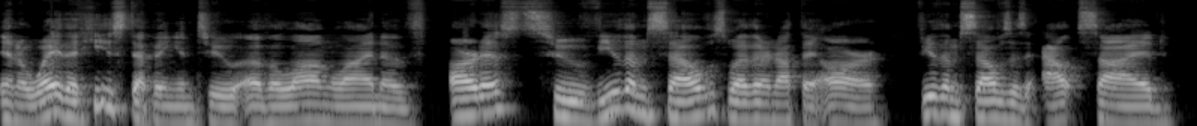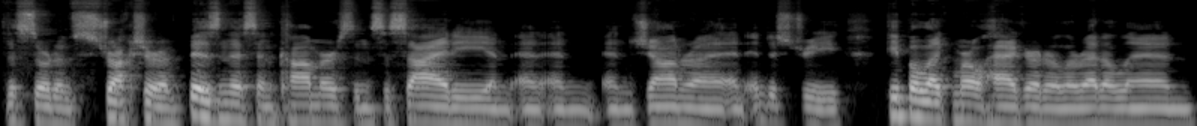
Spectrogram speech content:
in a way that he's stepping into of a long line of artists who view themselves, whether or not they are, view themselves as outside the sort of structure of business and commerce and society and, and, and, and genre and industry. People like Merle Haggard or Loretta Lynn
